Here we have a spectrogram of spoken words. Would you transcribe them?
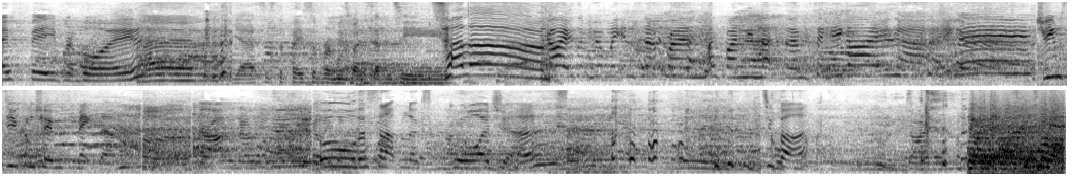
My favorite boy. Um, yes, it's the face of Rumble 2017. Hello! Guys, I'm here with my internet friends. I finally met them. Say hey guys! Hey! Dreams do come true if you make them. Oh, the setup looks gorgeous. Too far?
